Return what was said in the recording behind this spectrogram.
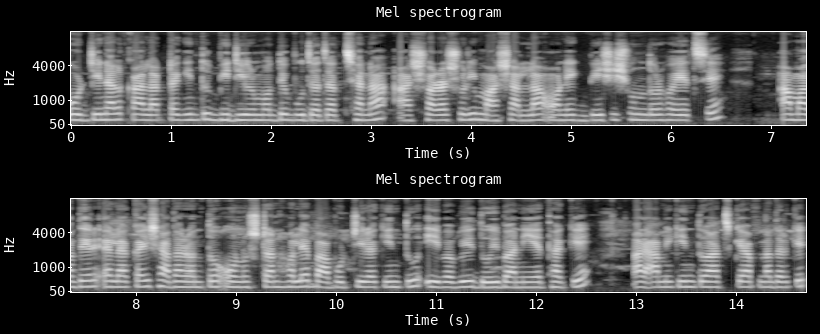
অরিজিনাল কালারটা কিন্তু ভিডিওর মধ্যে বোঝা যাচ্ছে না আর সরাসরি মাসাল্লাহ অনেক বেশি সুন্দর হয়েছে। আমাদের এলাকায় সাধারণত অনুষ্ঠান হলে বাবুর্চিরা কিন্তু এইভাবে দই বানিয়ে থাকে। আর আমি কিন্তু আজকে আপনাদেরকে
